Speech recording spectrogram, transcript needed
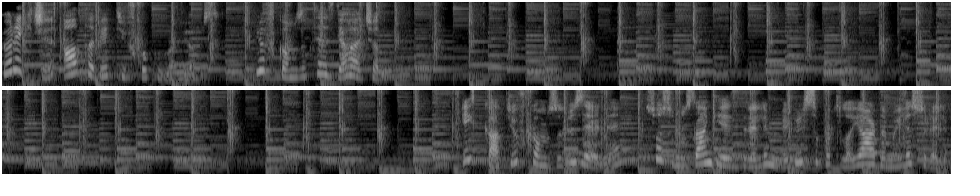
Börek için 6 adet yufka kullanıyoruz. Yufkamızı tezgaha açalım. Kat yufkamızın üzerine sosumuzdan gezdirelim ve bir spatula yardımıyla sürelim.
